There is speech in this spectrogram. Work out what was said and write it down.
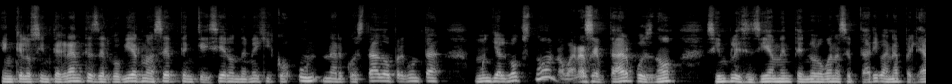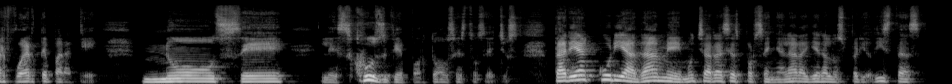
en que los integrantes del gobierno acepten que hicieron de México un narcoestado, pregunta Mundial Box. No, no van a aceptar, pues no, simple y sencillamente no lo van a aceptar y van a pelear fuerte para que no se les juzgue por todos estos hechos. Tarea Curiadame, muchas gracias por señalar ayer a los periodistas.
